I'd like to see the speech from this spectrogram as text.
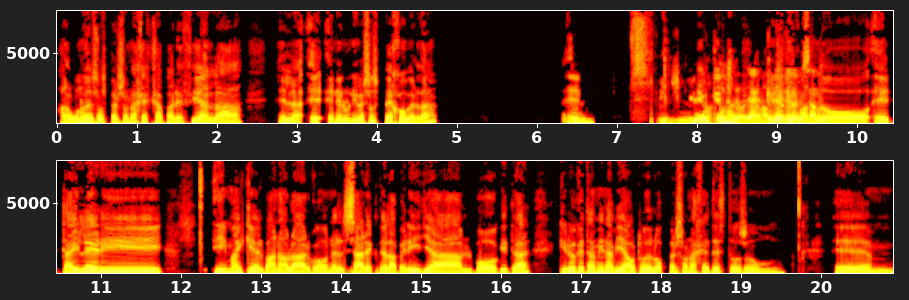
alguno de esos personajes que aparecía en la, en, la, eh, en el universo espejo, ¿verdad? En, Creo que, no, creo que, que cuando eh, Tyler y, y, Michael van a hablar con el Sarek de la perilla, el Bog y tal, creo que también había otro de los personajes de estos, un... Eh,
